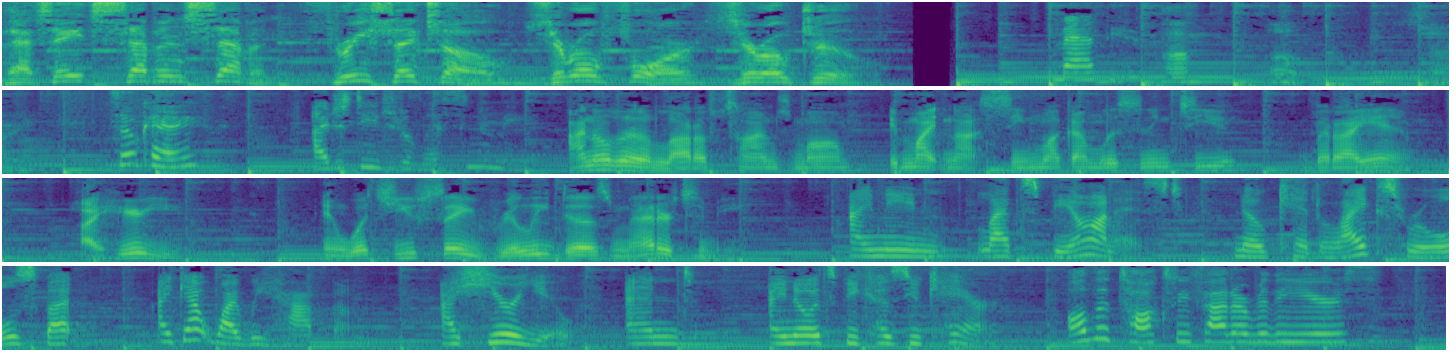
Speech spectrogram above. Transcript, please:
That's 877 360 0402. Matthew. Huh? Oh, sorry. It's okay. I just need you to listen to me. I know that a lot of times, Mom, it might not seem like I'm listening to you, but I am. I hear you. And what you say really does matter to me. I mean, let's be honest. No kid likes rules, but I get why we have them. I hear you, and I know it's because you care. All the talks we've had over the years,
